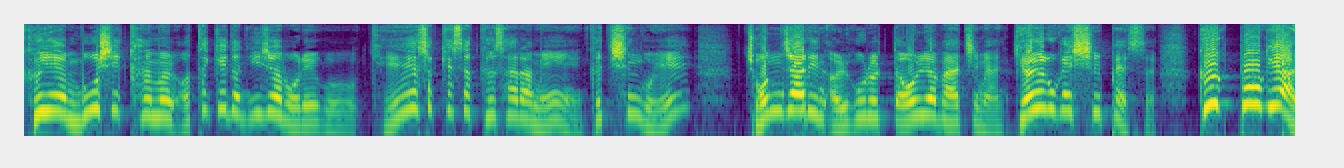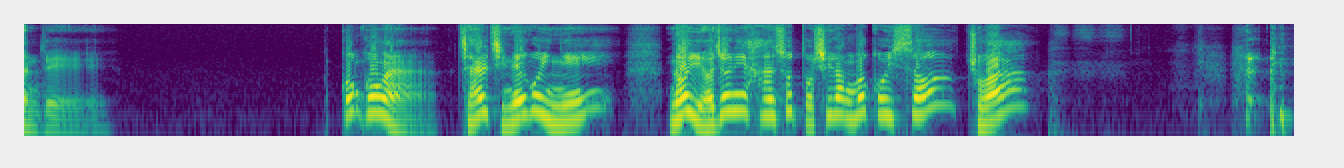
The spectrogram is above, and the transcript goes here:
그의 무식함을 어떻게든 잊어버리고 계속해서 그 사람의 그 친구의 존잘인 얼굴을 떠올려 봤지만 결국엔 실패했어요. 극복이 안 돼. 꽁꽁아, 잘 지내고 있니? 너 여전히 한솥 도시락 먹고 있어? 좋아?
